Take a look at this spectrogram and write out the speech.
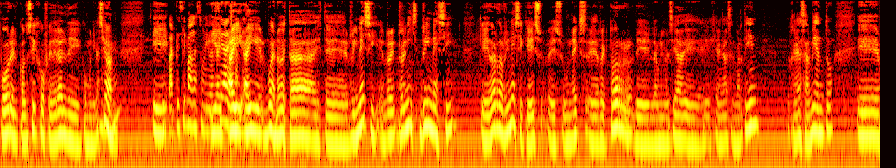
por el Consejo Federal de Comunicación. y participan las universidades. Y hay, bueno, está este Rinesi, Rinesi, que Eduardo Rinesi, que es, es un ex eh, rector de la Universidad de General San Martín, General Sarmiento, eh,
